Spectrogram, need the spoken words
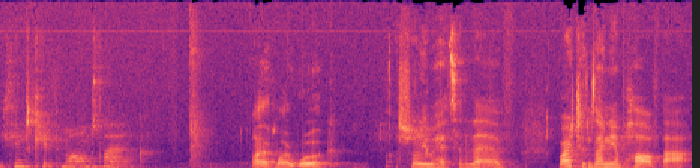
you seem to keep them at arm's length. I have my work, surely we're here to live. Writing's only a part of that.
